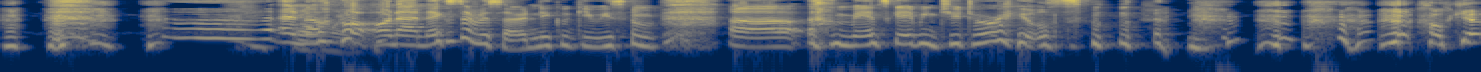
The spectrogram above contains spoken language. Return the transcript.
and Oh on our next episode, Nick will give you some uh, manscaping tutorials. I'll get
